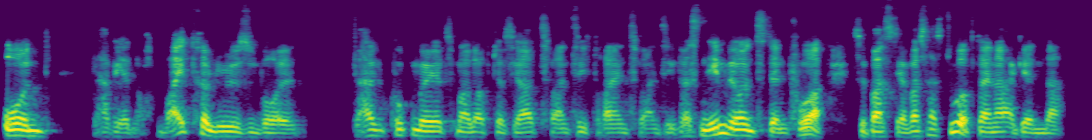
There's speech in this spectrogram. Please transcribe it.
Und da wir noch weitere lösen wollen, dann gucken wir jetzt mal auf das Jahr 2023. Was nehmen wir uns denn vor? Sebastian, was hast du auf deiner Agenda?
